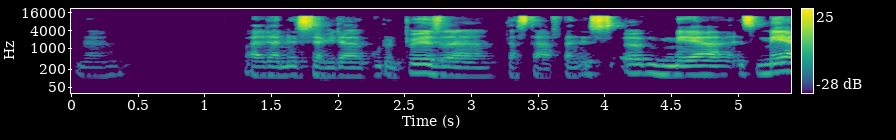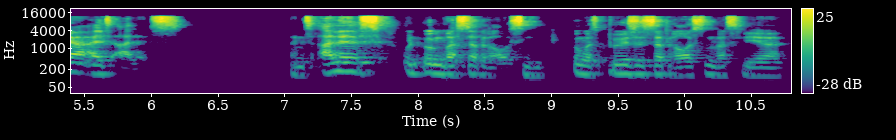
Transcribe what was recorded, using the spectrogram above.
Ne? Weil dann ist ja wieder Gut und Böse, das darf. Dann ist irgend mehr, ist mehr als alles. Dann ist alles und irgendwas da draußen, irgendwas Böses da draußen, was wir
